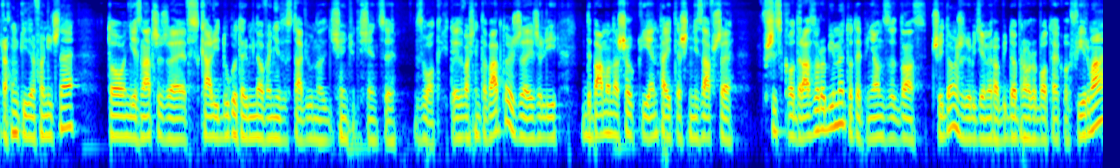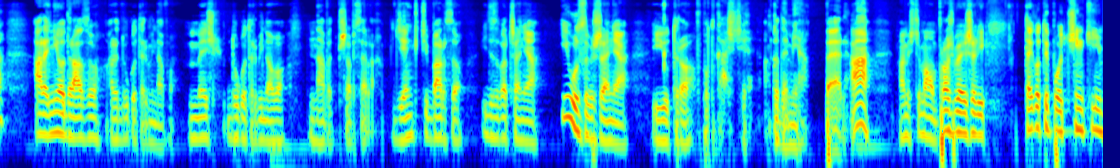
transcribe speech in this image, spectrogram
rachunki telefoniczne, to nie znaczy, że w skali długoterminowej nie zostawił nas 10 tysięcy złotych. To jest właśnie ta wartość, że jeżeli dbamy o naszego klienta i też nie zawsze wszystko od razu robimy, to te pieniądze do nas przyjdą, jeżeli będziemy robić dobrą robotę jako firma, ale nie od razu, ale długoterminowo. Myśl długoterminowo, nawet przy upsellach. Dzięki Ci bardzo i do zobaczenia i usłyszenia jutro w podcaście akademia.pl. A, mam jeszcze małą prośbę, jeżeli tego typu odcinki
